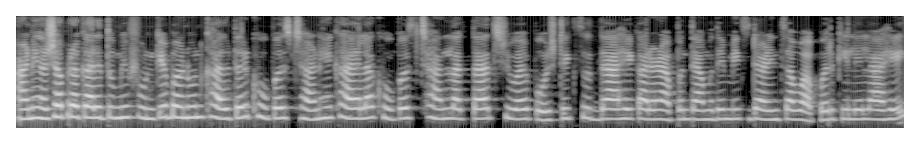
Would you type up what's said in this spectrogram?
आणि अशा प्रकारे तुम्ही फुणके बनवून खाल तर खूपच छान. हे खायला खूपच छान लागतात शिवाय पौष्टिकसुद्धा आहे कारण आपण त्यामध्ये मिक्स डाळींचा वापर केलेला आहे.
